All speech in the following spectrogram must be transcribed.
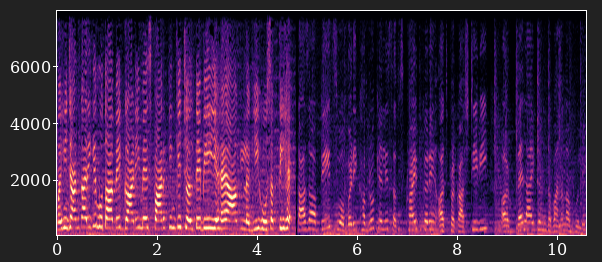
वहीं जानकारी के मुताबिक गाड़ी में स्पार्किंग के चलते भी यह आग लगी हो सकती है। ताज़ा अपडेट्स व बड़ी खबरों के लिए सब्सक्राइब करें आज प्रकाश टीवी। और बेल आइकन दबाना ना भूलें।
